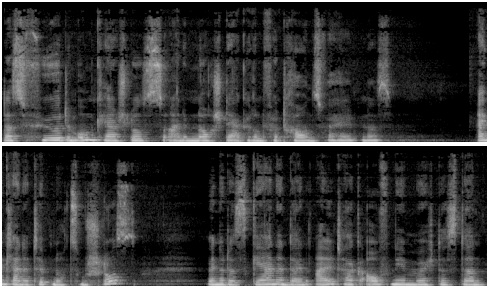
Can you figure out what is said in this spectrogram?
das führt im Umkehrschluss zu einem noch stärkeren Vertrauensverhältnis. Ein kleiner Tipp noch zum Schluss. Wenn du das gerne in deinen Alltag aufnehmen möchtest, dann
